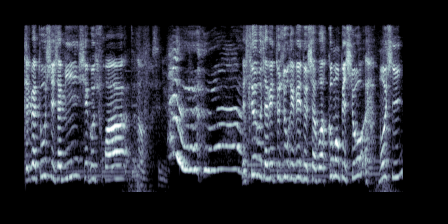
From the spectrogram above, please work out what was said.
Salut à tous les amis, c'est Godefroy. Non, c'est nul. Est-ce que vous avez toujours rêvé de savoir comment pécho Moi aussi.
